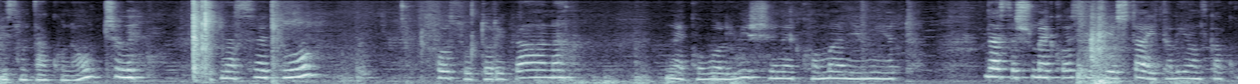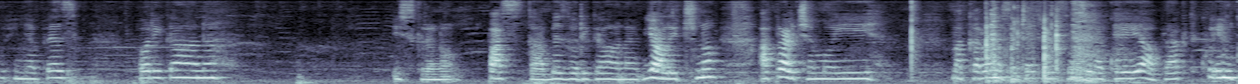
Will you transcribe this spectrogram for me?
mi smo tako naučili. Na sve to posut origana, neko voli više, neko manje, mi eto da se šmeko osjećuje šta je italijanska kuhinja bez origana. Iskreno, pasta bez origana, ja lično. A pravit ćemo i makarone sa četiri sira koje ja praktikujem,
